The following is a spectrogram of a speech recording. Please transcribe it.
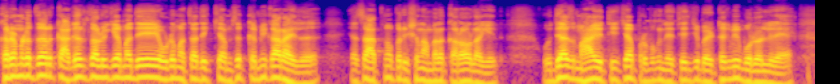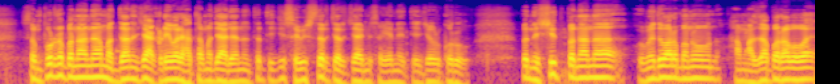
खरं म्हटलं तर कागल तालुक्यामध्ये एवढं मताधिक्य आमचं कमी का राहिलं याचं आत्मपरीक्षण आम्हाला करावं लागेल. उद्याच महायुतीच्या प्रमुख नेत्यांची बैठक मी बोलवलेली आहे. संपूर्णपणानं मतदानाची आकडेवारी हातामध्ये आल्यानंतर त्याची सविस्तर चर्चा आम्ही सगळ्या नेत्यांच्यावर करू. पण निश्चितपणानं उमेदवार म्हणून हा माझा पराभव आहे.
